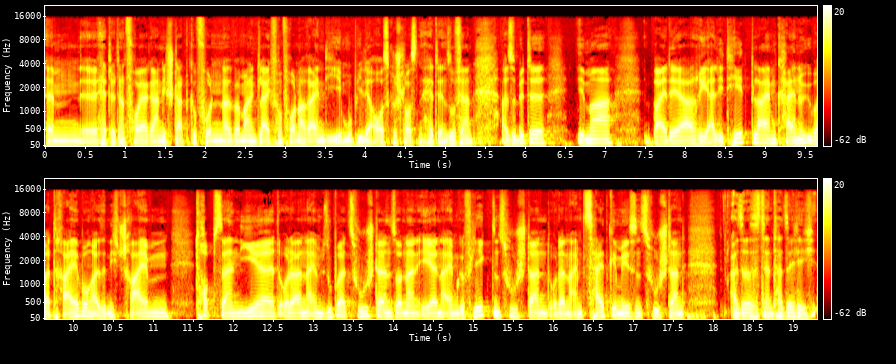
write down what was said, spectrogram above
ähm, äh, hätte dann vorher gar nicht stattgefunden, also weil man gleich von vornherein die Immobilie ausgeschlossen hätte. Insofern, also bitte immer bei der Realität bleiben, keine Übertreibung, also nicht schreiben, top saniert oder in einem super Zustand, sondern eher in einem gepflegten Zustand oder in einem zeitgemäßen Zustand. Also das ist dann tatsächlich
